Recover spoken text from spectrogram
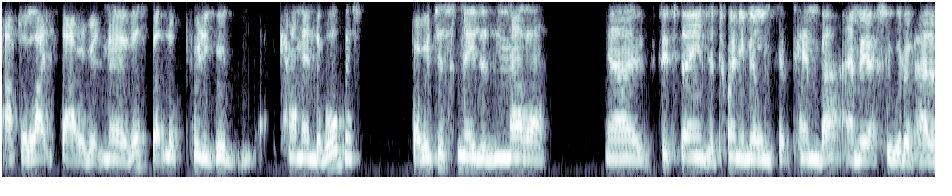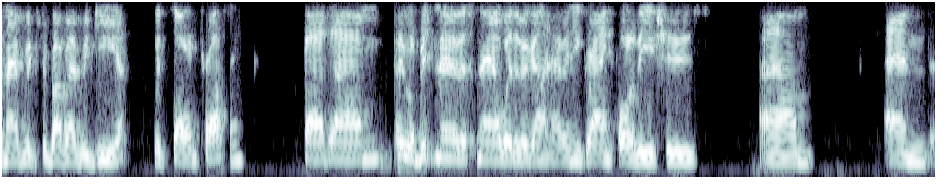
after a late start, we're a bit nervous, but looked pretty good come end of August. But we just needed another, you know, 15 to 20 mil in September, and we actually would have had an average above average year with solid pricing. But um, people are a bit nervous now whether we're going to have any grain quality issues. Um, and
